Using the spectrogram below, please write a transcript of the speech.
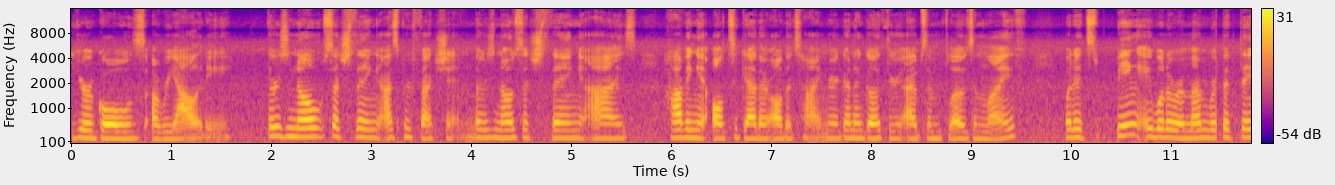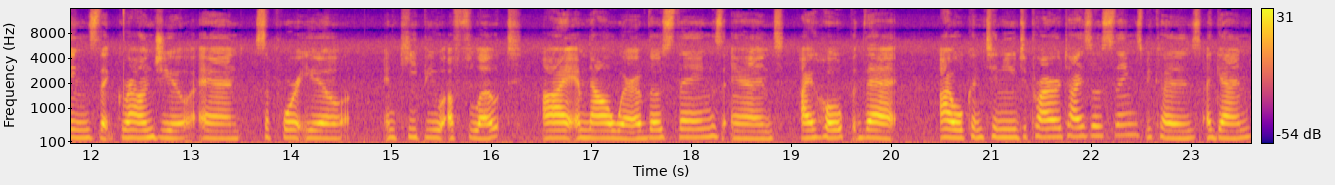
your goals a reality. There's no such thing as perfection, there's no such thing as having it all together all the time. You're going to go through ebbs and flows in life, but it's being able to remember the things that ground you and support you and keep you afloat I am now aware of those things, and I hope that I will continue to prioritize those things because, again,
